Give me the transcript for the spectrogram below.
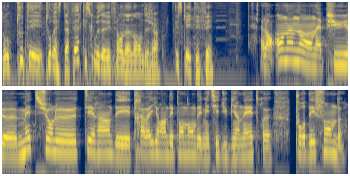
donc tout, est, tout reste à faire. Qu'est-ce que vous avez fait en un an? Déjà. Qu'est-ce qui a été fait? Alors, en un an, on a pu euh, mettre sur le terrain des travailleurs indépendants des métiers du bien-être euh, pour défendre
